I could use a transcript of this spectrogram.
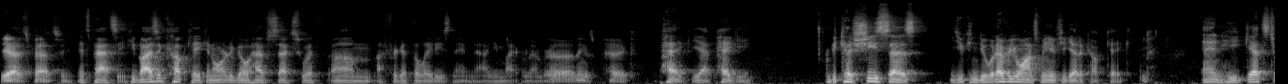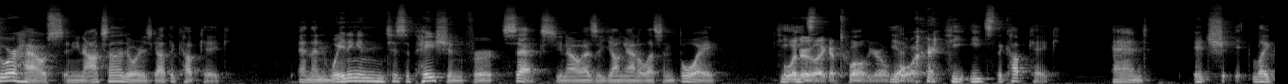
Yeah, it's Patsy. It's Patsy. He buys a cupcake in order to go have sex with. Um, I forget the lady's name now. You might remember. Uh, I think it's Peg. Peg, yeah, Peggy. Because she says, You can do whatever you want to me if you get a cupcake. And he gets to her house and he knocks on the door. He's got the cupcake. And then, waiting in anticipation for sex, you know, as a young adolescent boy, he Literally eats, like a 12 year old yeah, boy. he eats the cupcake. And it sh- like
